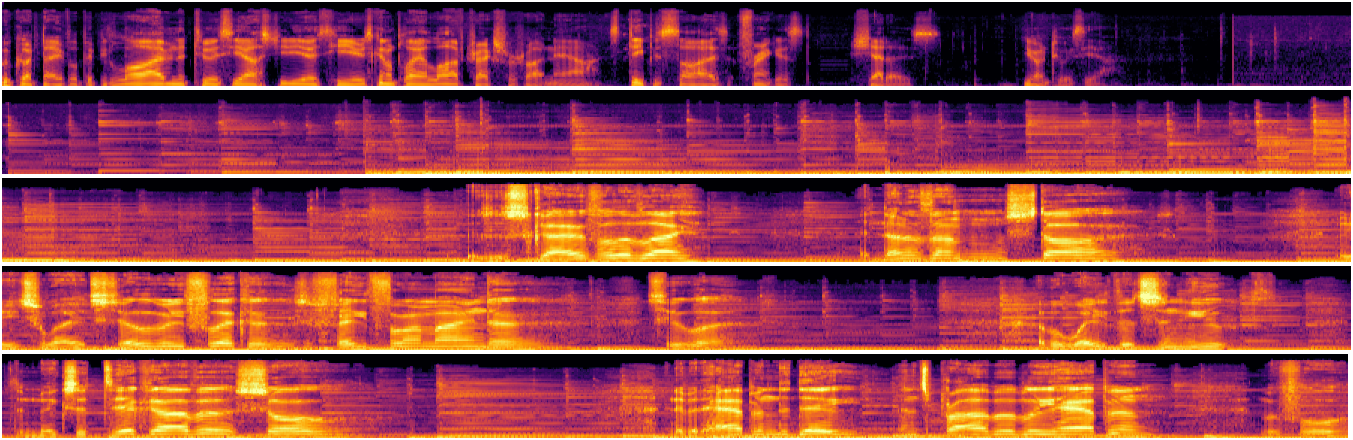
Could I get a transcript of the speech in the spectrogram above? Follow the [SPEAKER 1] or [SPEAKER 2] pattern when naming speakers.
[SPEAKER 1] We've got Dave Le'aupepe live in the 2SER studios here. He's going to play a live track for us right now. It's Deepest Sighs, Frankest Shadows. You're on 2SER.
[SPEAKER 2] There's a sky full of light, and none of them stars. But each white silvery flickers a faithful reminder to us of a weight that's in youth that makes a dick of a soul. And if it happened today, then it's probably happened before.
